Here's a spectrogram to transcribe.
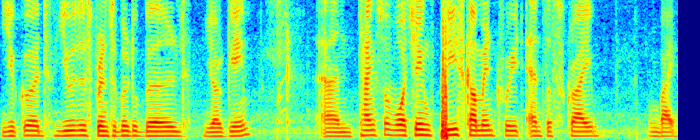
you could use this principle to build your game. And thanks for watching. Please comment rate and subscribe. Bye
